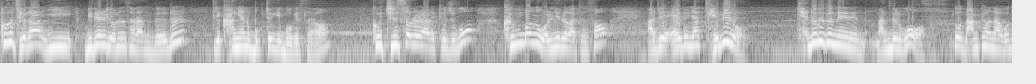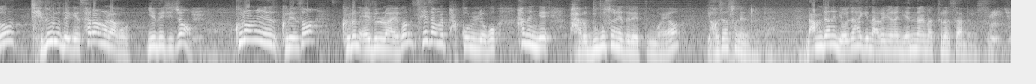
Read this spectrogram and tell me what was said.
그래서 제가 이 미래를 여는 사람들을 이제 강의하는 목적이 뭐겠어요? 그 질서를 가르쳐주고 근본 원리를 갖춰서 아주 애들 그냥 제대로, 제대로 된 애 만들고 또 남편하고도 제대로 되게 사랑을 하고 이해되시죠? 네. 그러면 그래서 그런 애들로 하여금 세상을 바꾸려고 하는 게 바로 누구 손에 들었던 거예요? 여자 손에 들었다. 남자는 여자 하기 나름이란 옛날 말 들었어 안 들었어? 들었죠.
